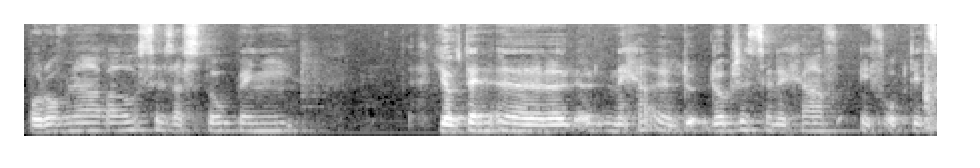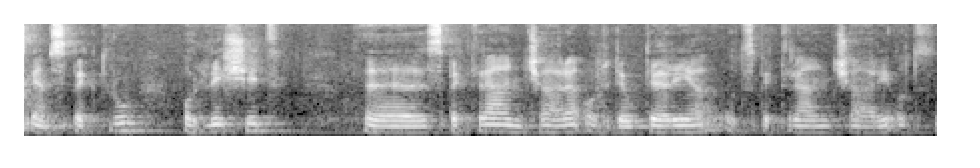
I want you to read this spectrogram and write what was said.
porovnávalo se zastoupení Jo, ten nechá, dobře se nechá v, i v optickém spektru odlišit spektrální čára od deutéria, od spektrální čáry od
